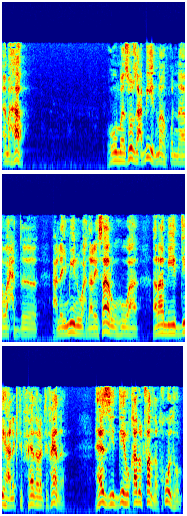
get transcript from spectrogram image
أما هاو. هما زوز عبيد ما قلنا واحد على يمين وواحد على يسار وهو رامي يديه على كتف هذا ولا كتف هذا. هز يديه وقالوا تفضل خذهم.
